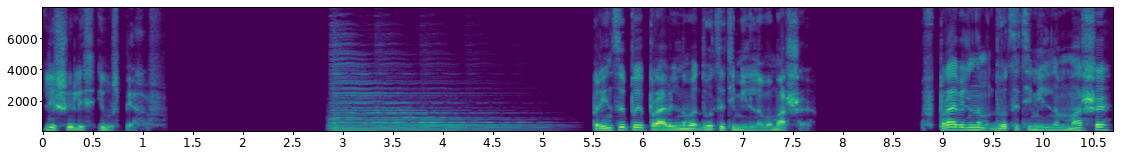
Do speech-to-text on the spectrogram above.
лишились и успехов. Принципы правильного 20-мильного марша. В правильном 20-мильном марше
